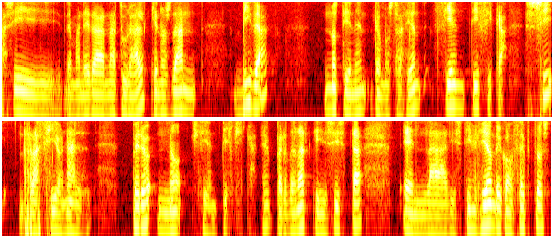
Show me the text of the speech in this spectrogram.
así de manera natural, que nos dan vida, no tienen demostración científica, sí racional pero no científica. ¿eh? Perdonad que insista en la distinción de conceptos,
